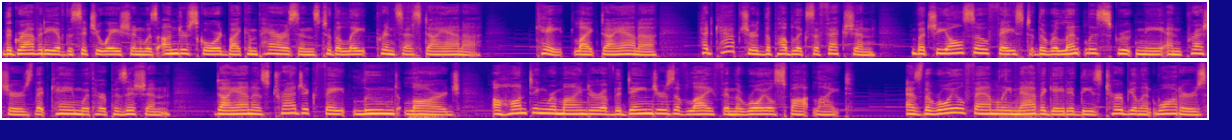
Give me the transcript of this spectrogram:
The gravity of the situation was underscored by comparisons to the late Princess Diana. Kate, like Diana, had captured the public's affection, but she also faced the relentless scrutiny and pressures that came with her position. Diana's tragic fate loomed large, a haunting reminder of the dangers of life in the royal spotlight. As the royal family navigated these turbulent waters,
